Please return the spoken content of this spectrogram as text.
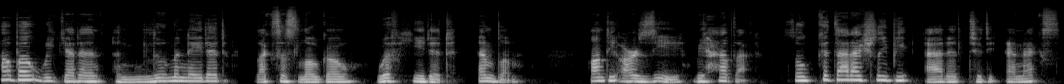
How about we get an illuminated Lexus logo with heated emblem. On the RZ, we have that. So could that actually be added to the NX?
